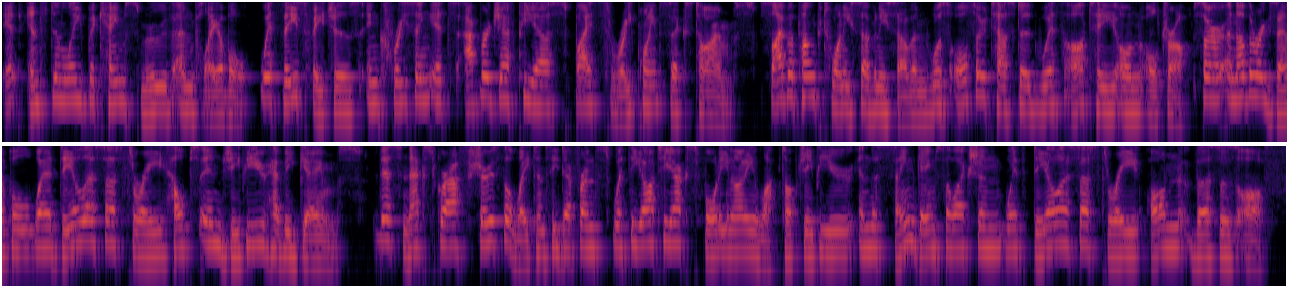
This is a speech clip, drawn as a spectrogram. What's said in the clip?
it instantly became smooth and playable, with these features increasing its average FPS by 3.6 times. Cyberpunk 2077 was also tested with RT on Ultra, so another example where DLSS 3 helps in GPU-heavy games. This next graph shows the latency difference with the RTX 4090 laptop GPU in the same game selection with DLSS 3 on versus off.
